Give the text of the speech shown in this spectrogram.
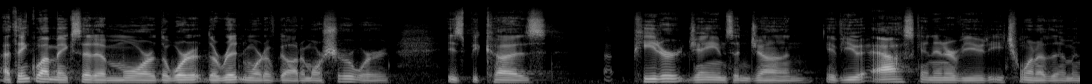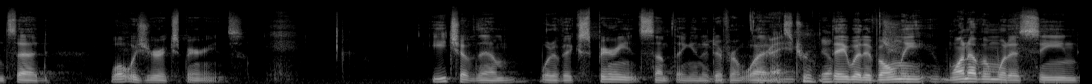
I think what makes it a more the word, the written word of God, a more sure word, is because Peter, James, and John. If you ask and interviewed each one of them and said, "What was your experience?" Each of them would have experienced something in a different way. That's true. Yep. They would have only one of them would have seen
